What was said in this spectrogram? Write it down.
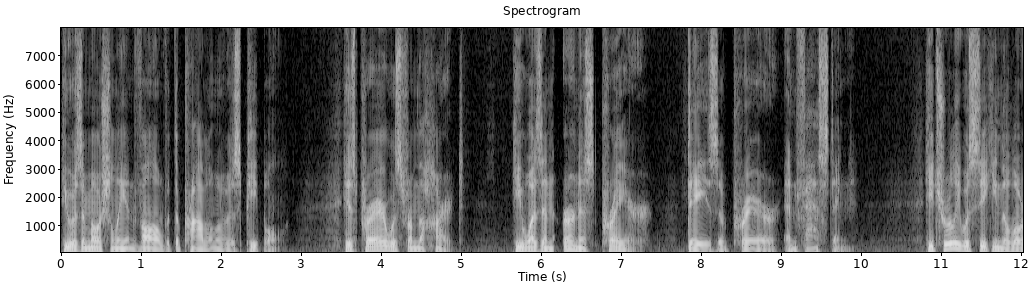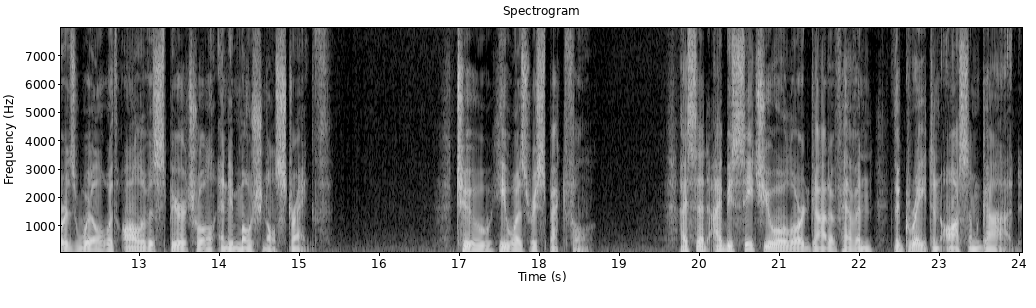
He was emotionally involved with the problem of his people. His prayer was from the heart. He was an earnest prayer, days of prayer and fasting. He truly was seeking the Lord's will with all of his spiritual and emotional strength. 2. He was respectful. I said, I beseech you, O Lord God of heaven, the great and awesome God,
